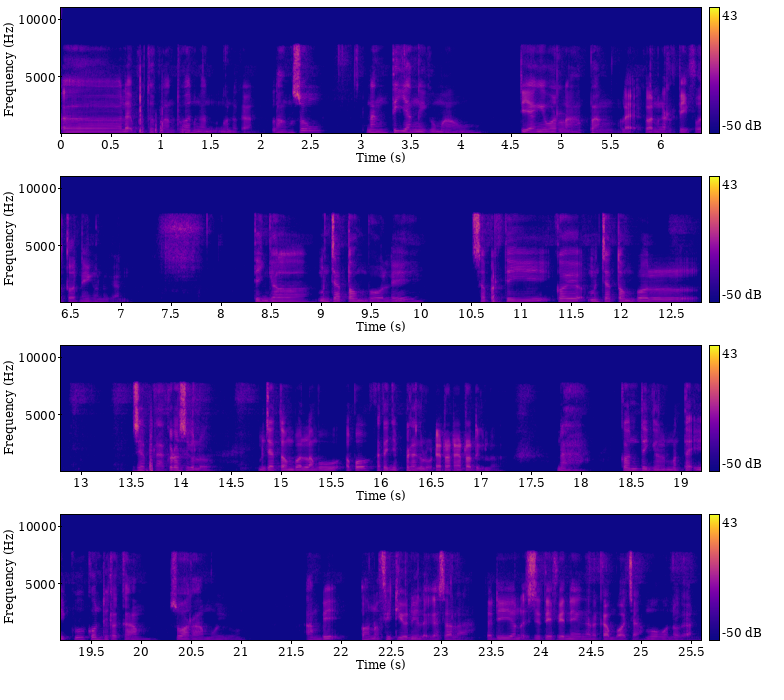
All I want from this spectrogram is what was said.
eh lek butuh bantuan ngono kan? Langsung nang tiang iku mau tiangnya warna abang lek kon ngerti fotone ngono kan tinggal mencet tombole seperti koyo mencet tombol zebra cross gitu loh mencet tombol lampu apa katanya nyebrang lho tetot-tetot gitu loh nah kon tinggal metek iku kon direkam suaramu iku. Ambek ono video nih lek gak salah. Jadi ono CCTV nih ngerekam wajahmu ngono kan.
